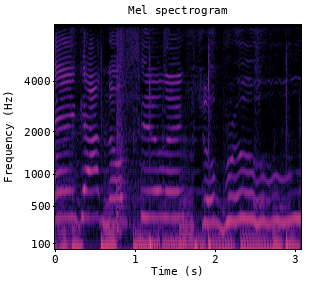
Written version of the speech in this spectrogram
Ain't got no feelings to bruise.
